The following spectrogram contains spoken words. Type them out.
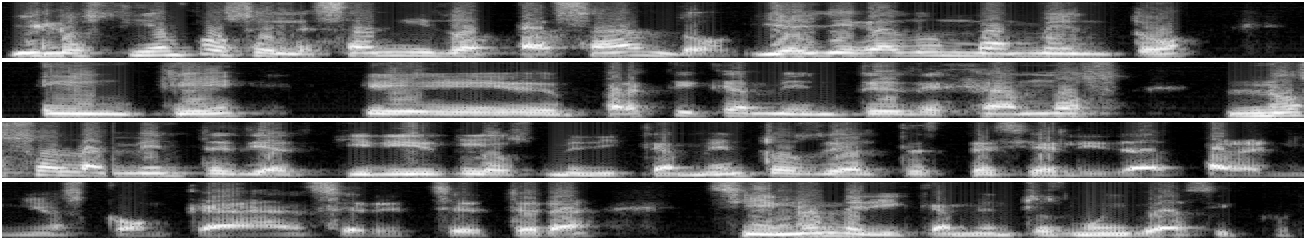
Y los tiempos se les han ido pasando y ha llegado un momento en que eh, prácticamente dejamos no solamente de adquirir los medicamentos de alta especialidad para niños con cáncer, etcétera, sino medicamentos muy básicos.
